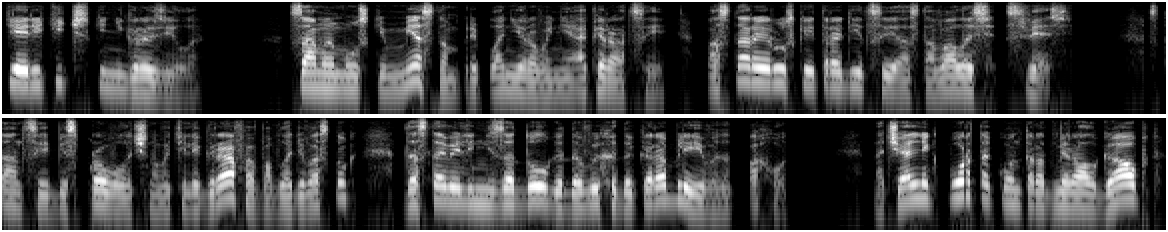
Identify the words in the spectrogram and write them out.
теоретически не грозила. Самым узким местом при планировании операции по старой русской традиции оставалась связь. Станции беспроволочного телеграфа во Владивосток доставили незадолго до выхода кораблей в этот поход. Начальник порта контр-адмирал Гаупт,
